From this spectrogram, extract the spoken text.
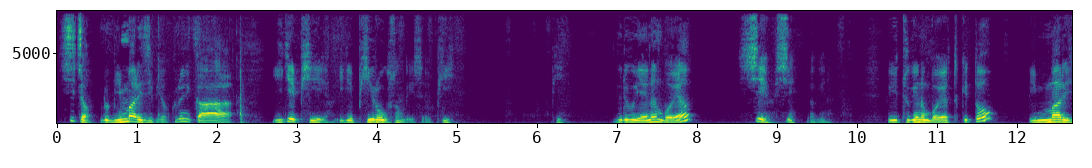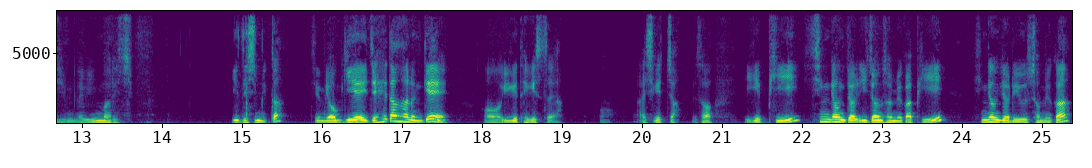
C죠? 그리고 민말이 집이죠. 그러니까, 이게 B예요. 이게 B로 구성되어 있어요. B. B. 그리고 얘는 뭐예요? C예요, C. 여기는. 이 두 개는 뭐예요? 특히 또 민말이 집입니다. 민말이 집. 이해되십니까? 지금 여기에 이제 해당하는 게 어, 이게 되겠어요. 어, 아시겠죠? 그래서 이게 B, 신경절 이전 섬유가 B, 신경절 이후 섬유가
